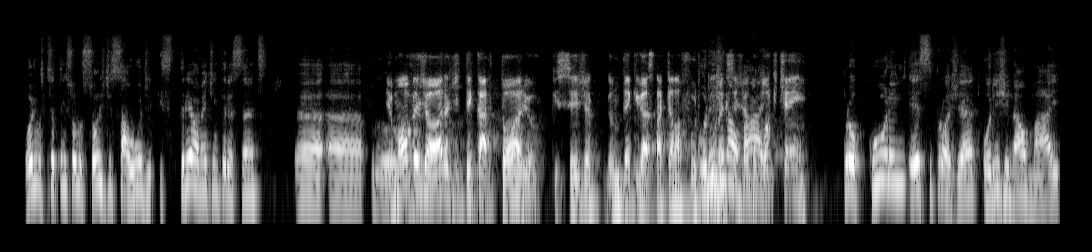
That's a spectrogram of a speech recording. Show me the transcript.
Hoje você tem soluções de saúde extremamente interessantes Uh, uh, pro... Eu mal vejo a hora de ter cartório que seja, eu não tenho que gastar aquela fortuna Original que seja Mai, no blockchain. Procurem esse projeto, Original Mai.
